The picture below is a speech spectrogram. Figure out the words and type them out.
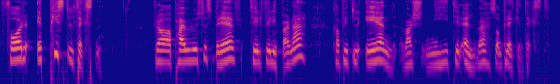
for epistelteksten fra Paulus' brev til filipperne, kapittel 1, vers 9-11, som prekentekst.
